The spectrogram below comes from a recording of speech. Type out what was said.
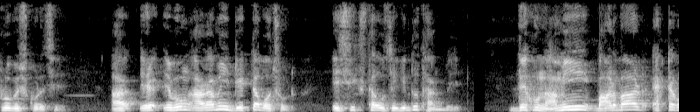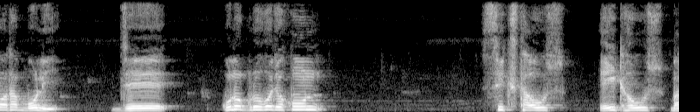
প্রবেশ করেছে। এবং আগামী দেড়টা বছর এই সিক্স হাউসে কিন্তু থাকবে। দেখুন, আমি বারবার একটা কথা বলি যে, কোনো গ্রহ যখন সিক্স হাউস এইট হাউস বা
